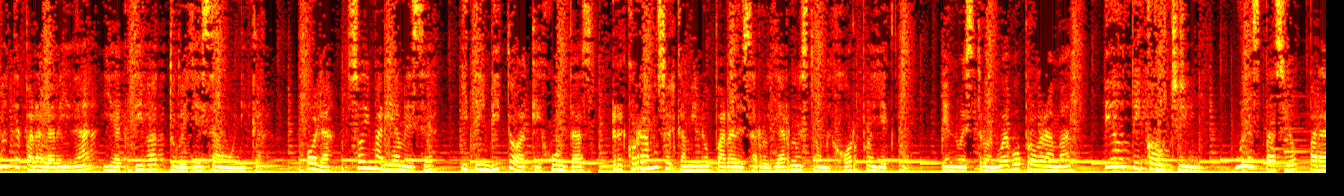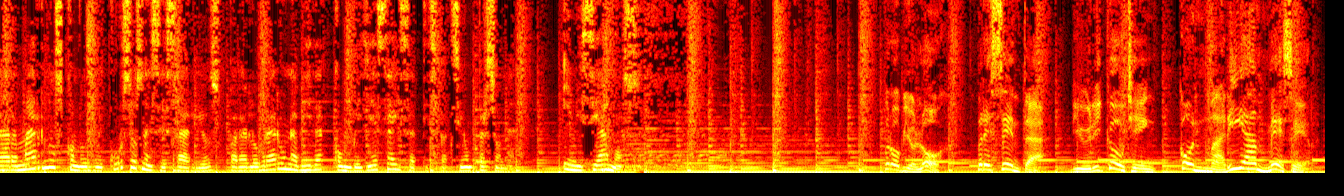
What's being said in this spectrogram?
Para la vida y activa tu belleza única. Hola, soy María Messer y te invito a que juntas recorramos el camino para desarrollar nuestro mejor proyecto en nuestro nuevo programa Beauty Coaching, un espacio para armarnos con los recursos necesarios para lograr una vida con belleza y satisfacción personal. Iniciamos. Probiolog presenta Beauty Coaching con María Messer.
